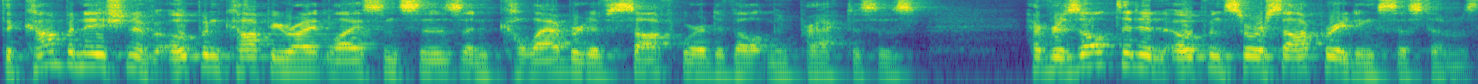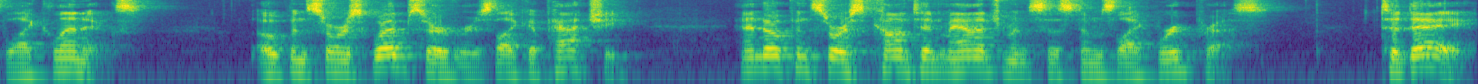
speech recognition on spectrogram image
The combination of open copyright licenses and collaborative software development practices have resulted in open source operating systems like Linux, open source web servers like Apache, and open source content management systems like WordPress. Today,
